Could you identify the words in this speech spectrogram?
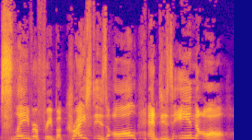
slave or free, but Christ is all and is in all.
